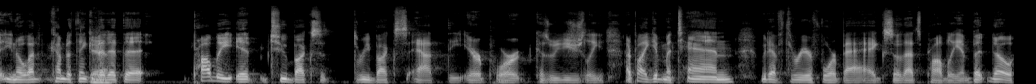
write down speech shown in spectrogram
you know, what? Come to think Yeah. of it, at the probably it two bucks, three bucks at the airport because we usually I'd probably give them a ten. We'd have three or four bags, so that's probably it. But no,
